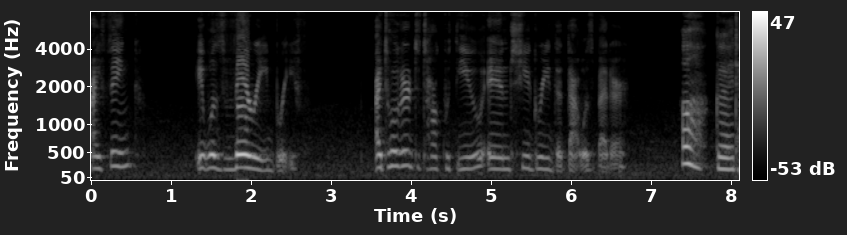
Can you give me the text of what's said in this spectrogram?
I think. It was very brief. I told her to talk with you, and she agreed that that was better. Oh, good.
